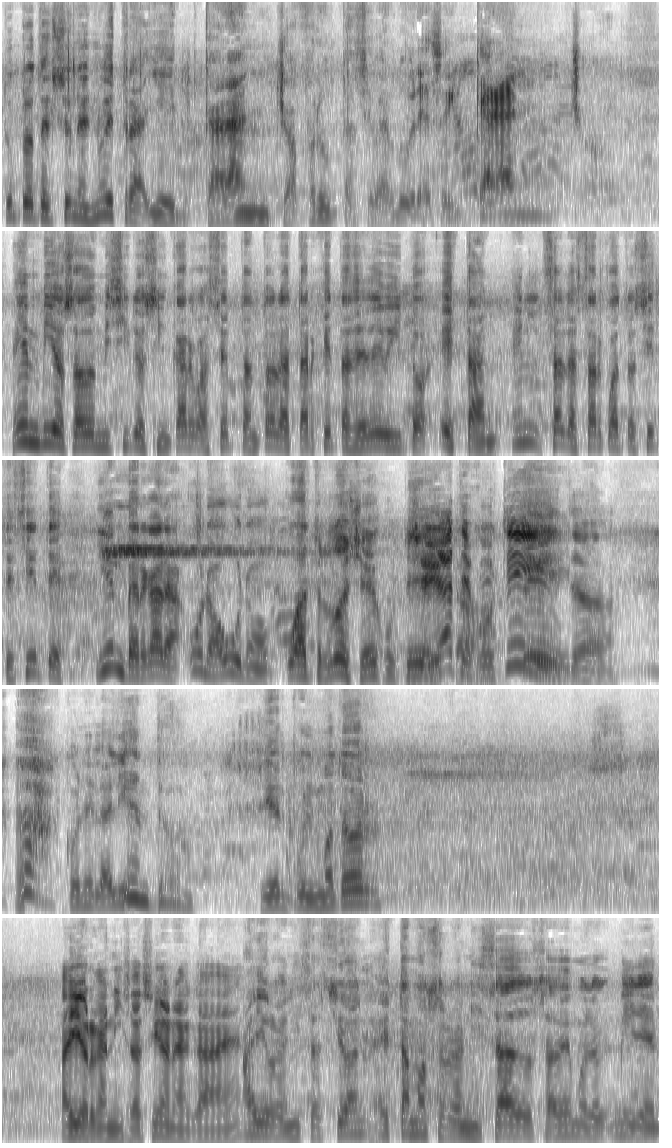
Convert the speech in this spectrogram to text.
tu protección es nuestra y el carancho, frutas y verduras, el carancho. Envíos a domicilio sin cargo aceptan todas las tarjetas de débito. Están en Salazar 477 y en Vergara 1142. Llegué justito. Llegaste justito. Ah, con el aliento. Y el pulmotor. Hay organización acá, ¿eh? Hay organización, estamos organizados, sabemos lo que. Miren,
